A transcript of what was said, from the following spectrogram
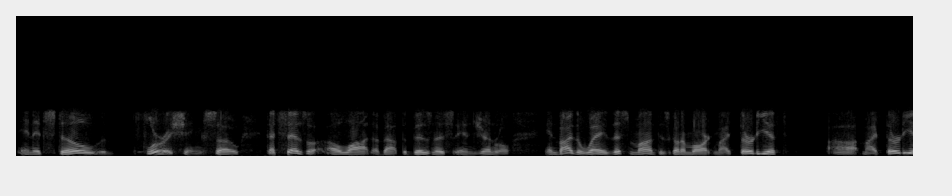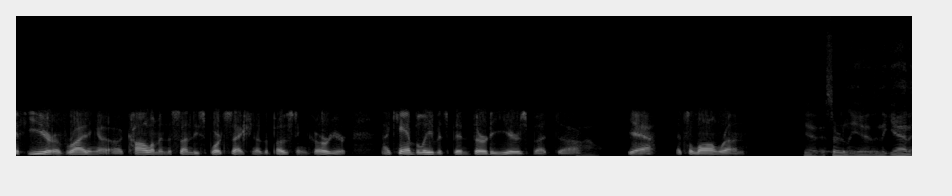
and it's still flourishing. So that says a, a lot about the business in general. And by the way, this month is going to mark my 30th uh, my 30th year of writing a, a column in the Sunday sports section of the Post and Courier. I can't believe it's been 30 years, but uh, wow. yeah, it's a long run. Yeah, it certainly is. And again,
